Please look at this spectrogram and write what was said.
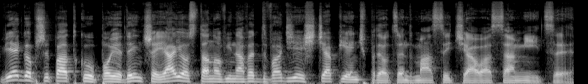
W jego przypadku pojedyncze jajo stanowi nawet 25% masy ciała samicy.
